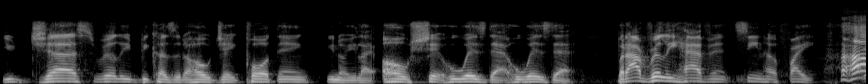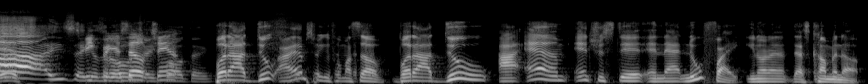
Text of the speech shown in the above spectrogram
you just really because of the whole Jake Paul thing, you know, you're like, oh shit, who is that? Who is that? But I really haven't seen her fight. he said Speak 'cause for of the whole yourself, Jake champ. But I do, I am speaking for myself. But I do, I am interested in that new fight. You know that that's coming up,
